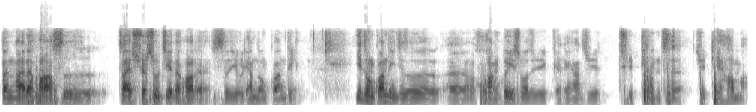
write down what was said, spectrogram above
本来的话是在学术界的话呢，是有两种观点，一种观点就是呃反对说去给人家去去评测去贴号码，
